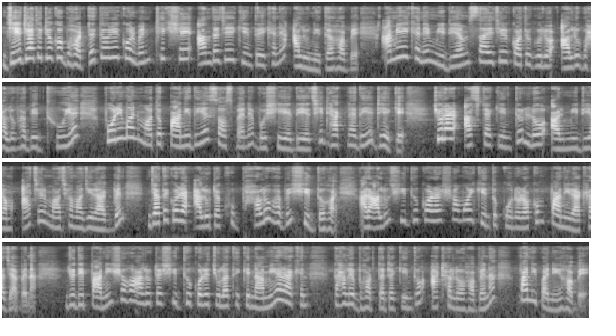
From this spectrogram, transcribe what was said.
যে যতটুকু ভর্তা তৈরি করবেন, ঠিক সেই আন্দাজেই কিন্তু এখানে আলু নিতে হবে। আমি এখানে মিডিয়াম সাইজের কতগুলো আলু ভালোভাবে ধুয়ে পরিমাণ মতো পানি দিয়ে সসপ্যানে বসিয়ে দিয়েছি, ঢাকনা দিয়ে ঢেকে। চুলার আঁচটা কিন্তু লো আর মিডিয়াম আঁচের মাঝামাঝি রাখবেন যাতে করে আলুটা খুব ভালোভাবে সিদ্ধ হয়। আর আলু সিদ্ধ করার সময় কিন্তু কোনো রকম পানি রাখা যাবে না। যদি পানি সহ আলুটা সিদ্ধ করে চুলা থেকে নামিয়ে রাখেন, তাহলে ভর্তাটা কিন্তু আঠালো হবে না, পানি পানি হবে।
